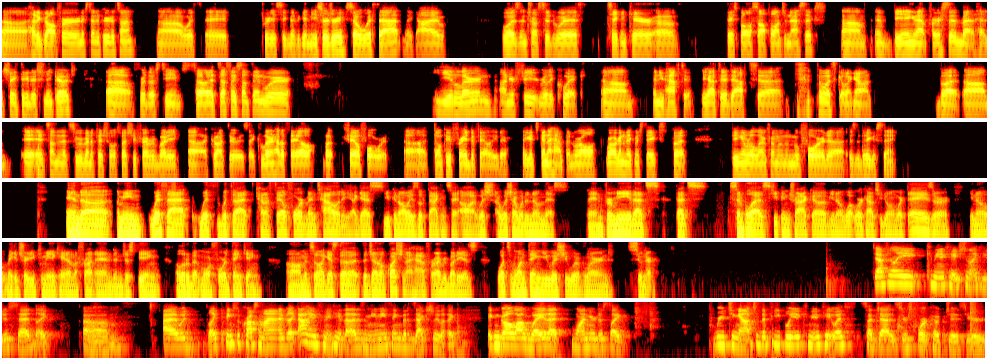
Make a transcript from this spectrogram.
uh, had to go out for an extended period of time uh, with a pretty significant knee surgery. So with that, like I was entrusted with taking care of baseball, softball, and gymnastics. um, and being that person, that head strength and conditioning coach uh, for those teams. So it's definitely something where you learn on your feet really quick, um, and you have to. You have to adapt to, to what's going on. But um, it, it's something that's super beneficial, especially for everybody uh, going through. Is like learn how to fail, but fail forward. Uh, don't be afraid to fail either. Like it's gonna happen. We're all we're all gonna make mistakes, but being able to learn from them and move forward uh, is the biggest thing. And uh, I mean, with that, with with that kind of fail forward mentality, I guess you can always look back and say, "Oh, I wish, I wish I would have known this." And for me, that's that's simple as keeping track of you know what workouts you do on what days, or you know making sure you communicate on the front end, and just being a little bit more forward thinking. Um, and so, I guess the the general question I have for everybody is, what's one thing you wish you would have learned sooner? Definitely communication, like you just said. Like, um, I would like things would cross my mind and be like, I don't even communicate that. That doesn't mean anything, but it's actually like it can go a long way. That one, you're just like reaching out to the people you communicate with, such as your sport coaches, your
